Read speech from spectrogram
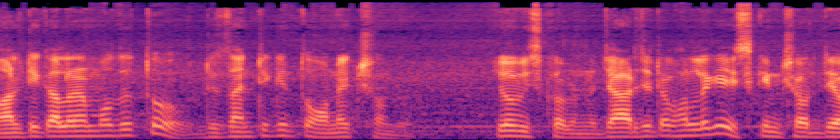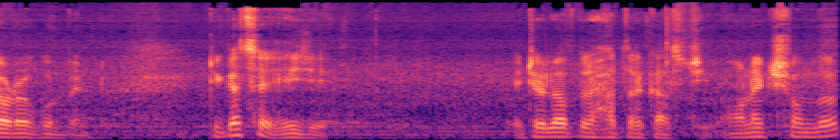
মাল্টি কালারের মধ্যে তো ডিজাইনটি কিন্তু অনেক সুন্দর। কেউ মিস করবেন না। যার যেটা ভালো লাগে স্ক্রিনশট দিয়ে অর্ডার করবেন। ঠিক আছে? এই যে এটা হলো আপনার হাতের কাজটি। অনেক সুন্দর।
